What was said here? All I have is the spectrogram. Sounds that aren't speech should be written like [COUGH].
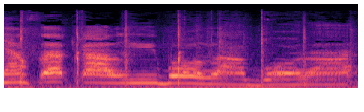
Yang sekali bola-bola.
